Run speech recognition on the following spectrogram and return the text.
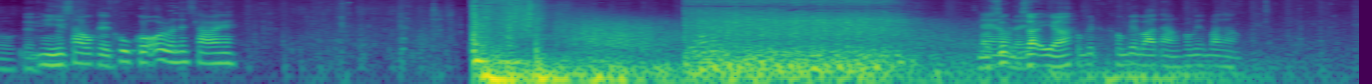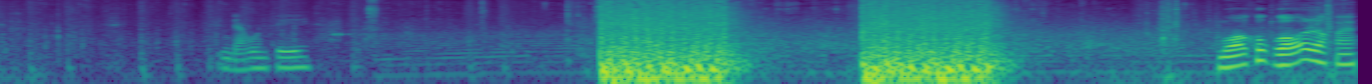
ok. Hình như sau cái khu gỗ luôn đấy sao anh ấy nó Em dựng dậy á? Không biết không biết ba thằng, không biết ba thằng. Đéo ulti. Múa khúc gỗ được tay.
